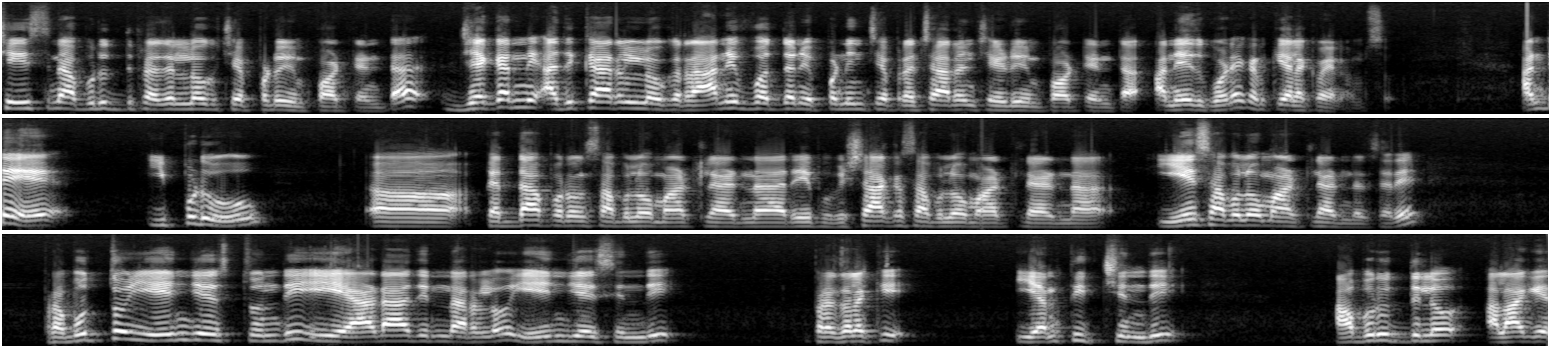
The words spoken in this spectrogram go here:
చేసిన అభివృద్ధి ప్రజల్లోకి చెప్పడం ఇంపార్టెంటా జగన్ని అధికారంలోకి రానివ్వద్దని ఎప్పటి నుంచే ప్రచారం చేయడం ఇంపార్టెంటా అనేది కూడా ఇక్కడ కీలకమైన అంశం. అంటే ఇప్పుడు పెద్దాపురం సభలో మాట్లాడినా రేపు విశాఖ సభలో మాట్లాడినా ఏ సభలో మాట్లాడినా సరే ప్రభుత్వం ఏం చేస్తుంది? ఈ ఏడాదిన్నరలో ఏం చేసింది? ప్రజలకి ఎంత ఇచ్చింది? అభివృద్ధిలో అలాగే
